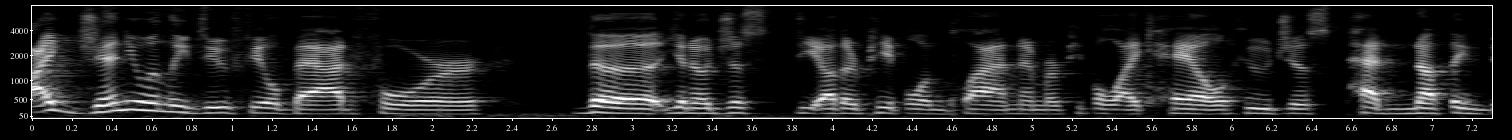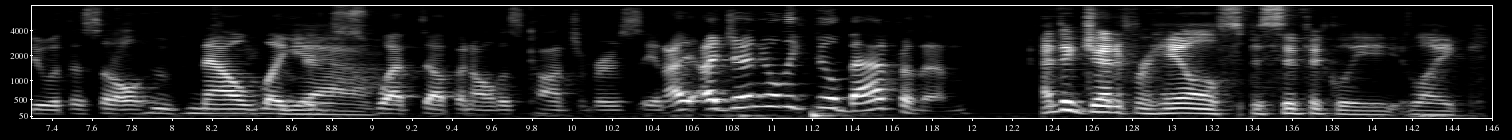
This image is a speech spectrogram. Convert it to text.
I genuinely do feel bad for the you know just the other people in platinum or people like hale who just had nothing to do with this at all who've now like yeah. been swept up in all this controversy and I, I genuinely feel bad for them i think jennifer hale specifically like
